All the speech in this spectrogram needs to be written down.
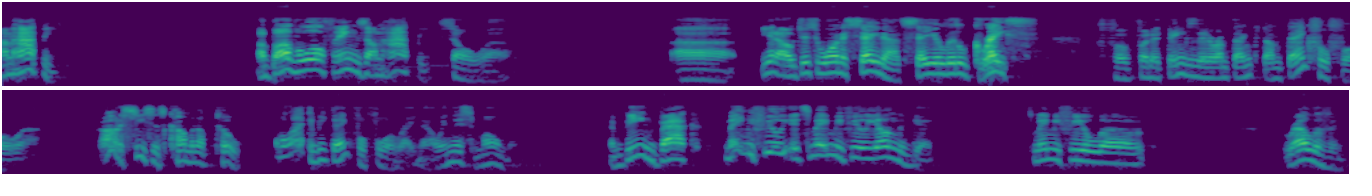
I'm happy above all things, I'm happy. So, uh, uh, you know, just want to say that. Say a little grace for, for the things that I'm, thank, I'm thankful for. Oh, the season's coming up too. I have a lot to be thankful for right now in this moment. And being back made me feel, it's made me feel young again. It's made me feel uh, relevant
